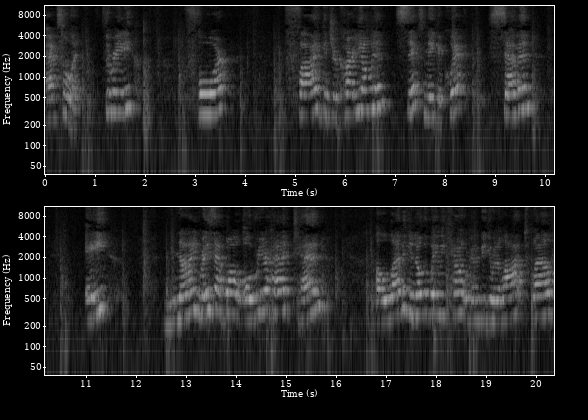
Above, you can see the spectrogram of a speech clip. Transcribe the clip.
excellent. Three, four, five, get your cardio in. Six, make it quick. Seven, eight, nine, raise that ball over your head. Ten, eleven, you know the way we count, we're going to be doing a lot. Twelve,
